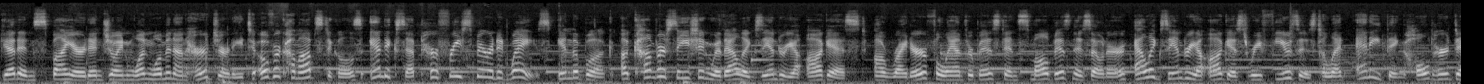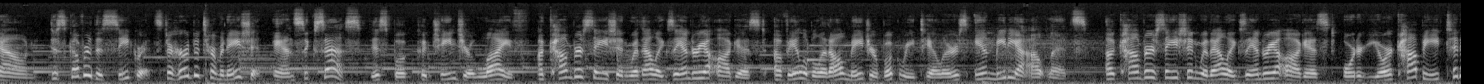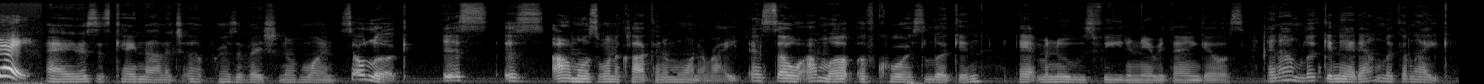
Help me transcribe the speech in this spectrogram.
Get inspired and join one woman on her journey to overcome obstacles and accept her free spirited ways in the book A Conversation with Alexandria August. A writer, philanthropist, and small business owner, Alexandria August refuses to let anything hold her down. Discover the secrets to her determination and success. This book could change your life. A Conversation with Alexandria August, available at all major book retailers and media outlets. A Conversation with Alexandria August. Order your copy today. Hey, this is K Knowledge of Preservation of One. So look, it's it's almost one o'clock in the morning, right? And so I'm up, of course, looking at my news feed and everything else. And I'm looking at it, I'm looking like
